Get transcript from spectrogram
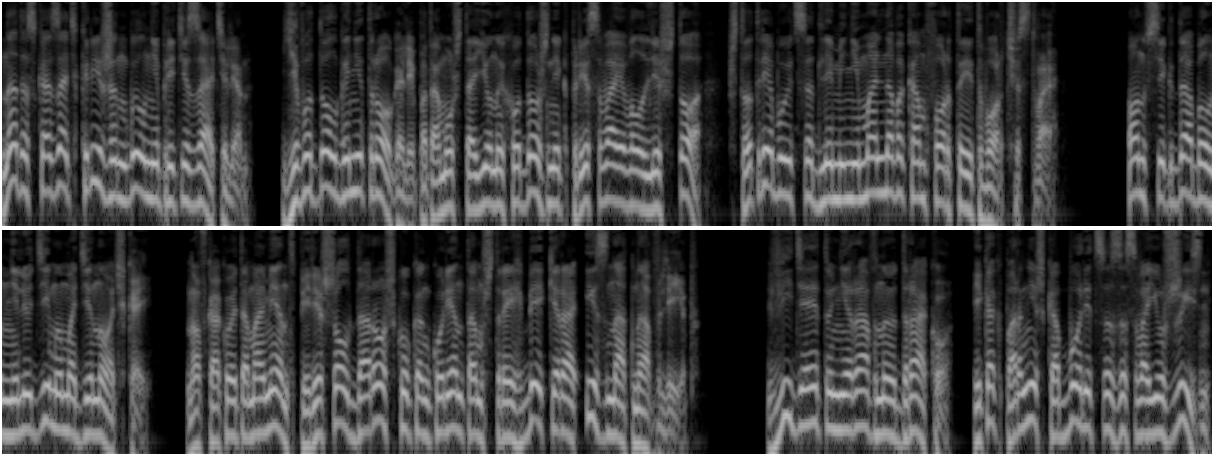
Надо сказать, Крижин был непритязателен. Его долго не трогали, потому что юный художник присваивал лишь то, что требуется для минимального комфорта и творчества. Он всегда был нелюдимым одиночкой, но в какой-то момент перешел дорожку конкурентам Штрейхбекера и знатно влип. Видя эту неравную драку и как парнишка борется за свою жизнь,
